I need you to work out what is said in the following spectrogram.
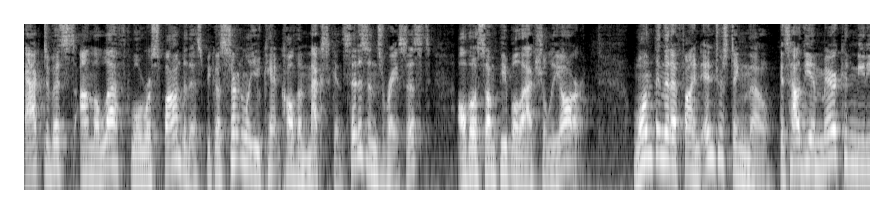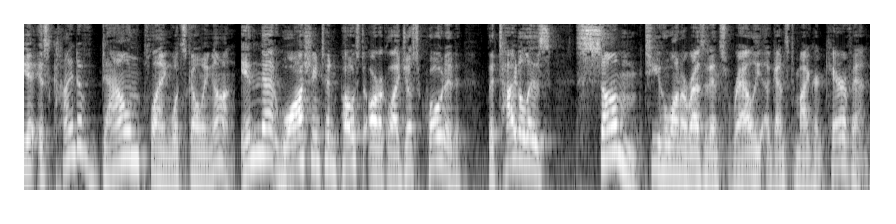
activists on the left will respond to this, because certainly you can't call the Mexican citizens racist, although some people actually are. One thing that I find interesting, though, is how the American media is kind of downplaying what's going on. In that Washington Post article I just quoted, the title is Some Tijuana Residents Rally Against Migrant Caravan.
